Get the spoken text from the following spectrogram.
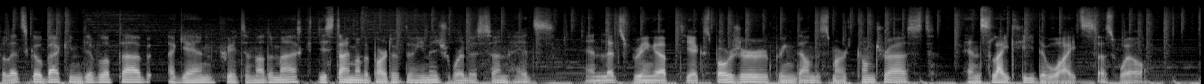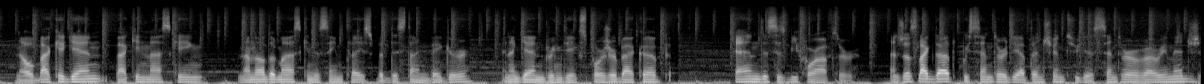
So let's go back in develop tab, again create another mask, this time on the part of the image where the sun hits. And let's bring up the exposure, bring down the smart contrast and slightly the whites as well. Now back again, back in masking, another mask in the same place but this time bigger. And again bring the exposure back up. And this is before after. And just like that, we center the attention to the center of our image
